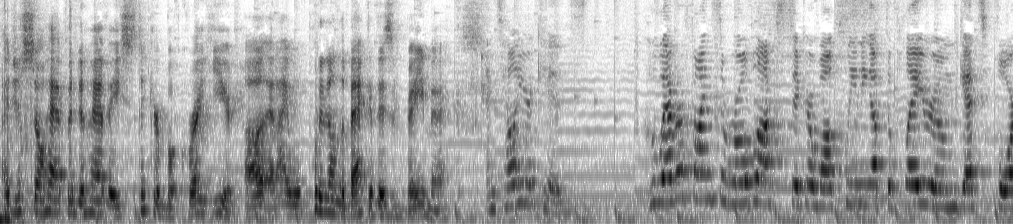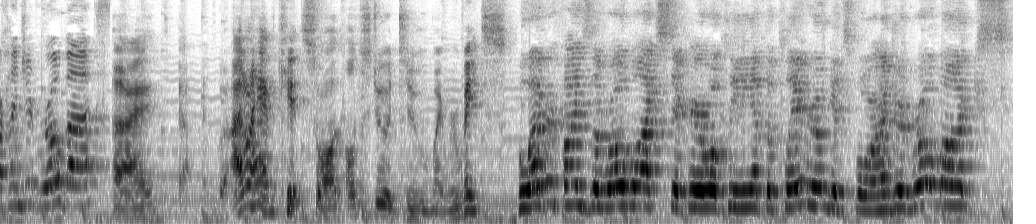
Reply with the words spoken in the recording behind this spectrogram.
I just so happen to have a sticker book right here, uh, and I will put it on the back of this Baymax. and tell your kids whoever finds the Roblox sticker while cleaning up the playroom gets 400 Robux. I, I don't have kids, so I'll, I'll just do it to my roommates. Whoever finds the Roblox sticker while cleaning up the playroom gets 400 Robux.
